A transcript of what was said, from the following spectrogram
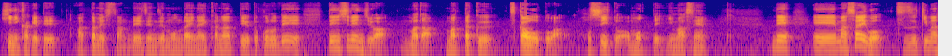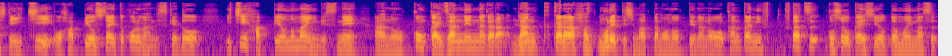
火にかけて温めてたんで全然問題ないかなっていうところで電子レンジはまだ全く使おうとは欲しいとは思っていません。で、えー、まあ最後続きまして1位を発表したいところなんですけど1位発表の前にですね、あの、今回残念ながらランクから漏れてしまったものっていうのを簡単に2つご紹介しようと思います。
